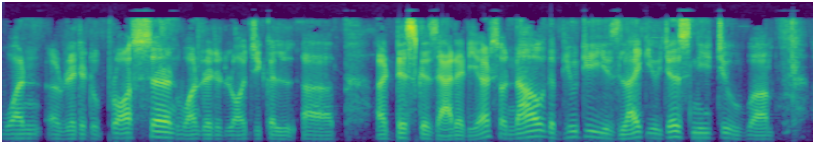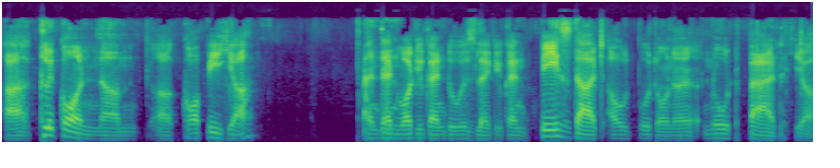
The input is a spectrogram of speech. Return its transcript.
one related to processor and one related logical uh, disk is added here. So now the beauty is like you just need to um, uh, click on um, copy here. And then what you can do is like you can paste that output on a notepad here.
